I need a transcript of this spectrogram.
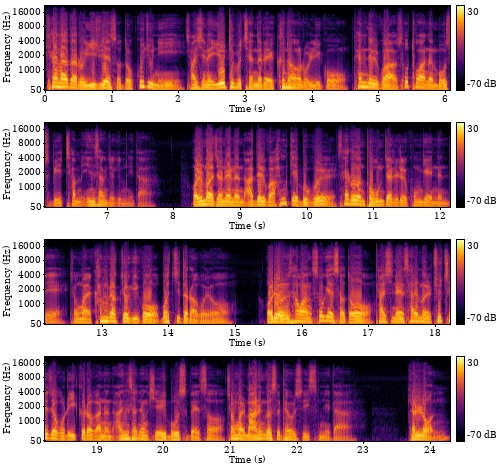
캐나다로 이주해서도 꾸준히 자신의 유튜브 채널에 근황을 올리고 팬들과 소통하는 모습이 참 인상적입니다. 얼마 전에는 아들과 함께 묵을 새로운 보금자리를 공개했는데 정말 감각적이고 멋지더라고요. 어려운 상황 속에서도 자신의 삶을 주체적으로 이끌어가는 안선영 씨의 모습에서 정말 많은 것을 배울 수 있습니다. 결론,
